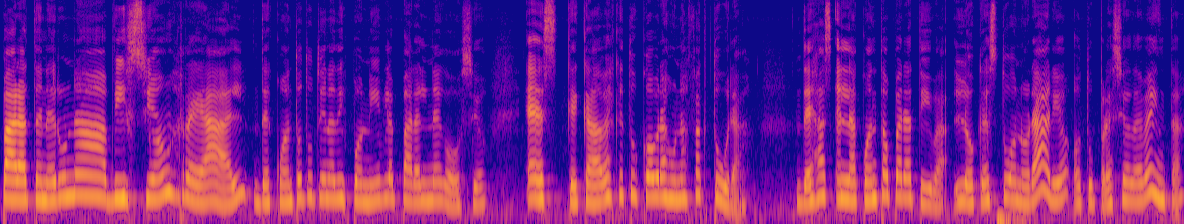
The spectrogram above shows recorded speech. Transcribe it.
para tener una visión real de cuánto tú tienes disponible para el negocio, es que cada vez que tú cobras una factura, dejas en la cuenta operativa lo que es tu honorario o tu precio de venta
